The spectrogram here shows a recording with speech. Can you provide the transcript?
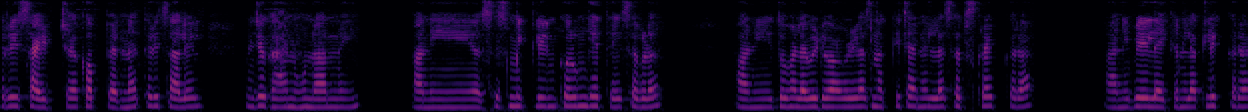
तरी साईडच्या कप्प्यांना तरी चालेल. म्हणजे घाण होणार नाही. आणि असंच मी क्लीन करून घेते सगळं. आणि तुम्हाला व्हिडिओ आवडलाच नक्की चॅनलला सबस्क्राईब करा. आणि बेल आयकनला क्लिक करा.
